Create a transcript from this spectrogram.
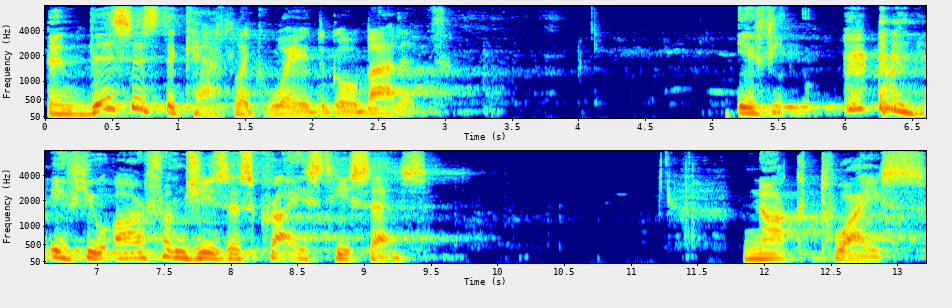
Then this is the Catholic way to go about it. If you, if you are from Jesus Christ, he says, knock twice.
